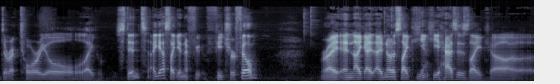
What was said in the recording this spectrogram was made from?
directorial like stint, I guess, like in a f- feature film, right? And like I, I noticed like he Yeah. he has his like uh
